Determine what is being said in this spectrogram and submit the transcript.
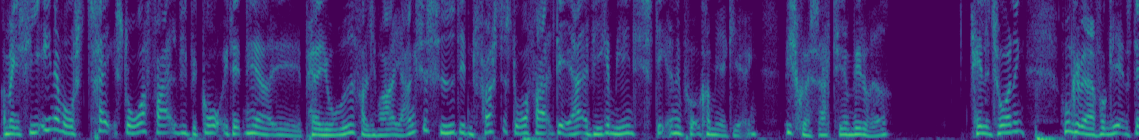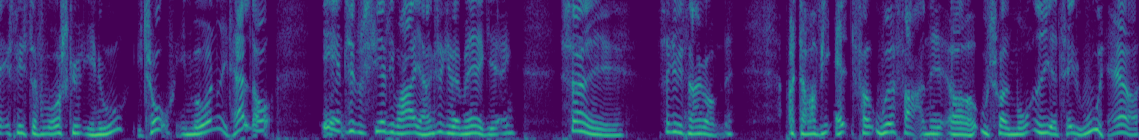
Og man kan sige, at en af vores tre store fejl, vi begår i den her øh, periode fra Liberale Alliances side, det er den første store fejl, det er, at vi ikke er mere insisterende på at komme i regering. Vi skulle have sagt til ham, ved du hvad? Helle Thorning, hun kan være fungerende statsminister for vores skyld i en uge, i to, i en måned, i et halvt år. Indtil du siger, at Liberale Alliance kan være med i regeringen. så, øh, så kan vi snakke om det. Og der var vi alt for uerfarne og utålmodige og tænkte, uha, her, og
